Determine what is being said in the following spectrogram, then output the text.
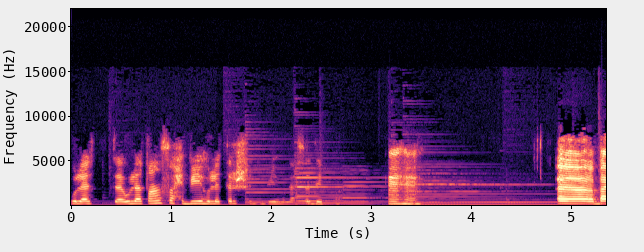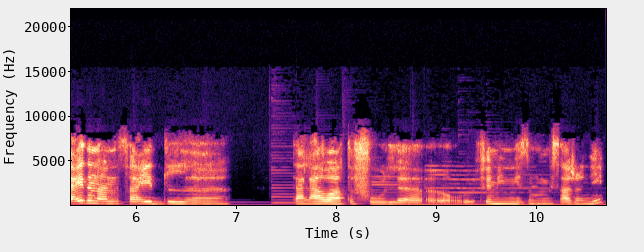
ولا ولا تنصح به ولا ترشد به ولا سديبه آه بعيدا عن الصعيد تاع العواطف وال feminism وال misogyny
